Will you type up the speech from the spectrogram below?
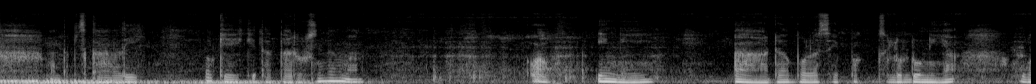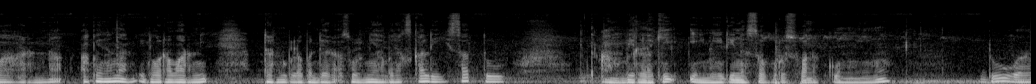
Ah, mantap sekali. Oke kita taruh sini teman-teman. Wow ini ada bola sepak seluruh dunia. Warna apa ini teman ini warna-warni. Dan bola bendera seluruh dunia banyak sekali. Satu. Kita ambil lagi ini dinosaurus warna kuning. Dua.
